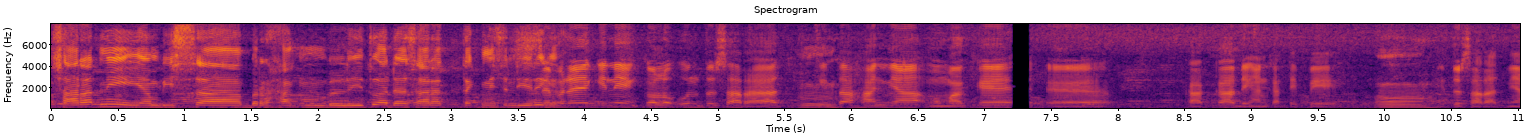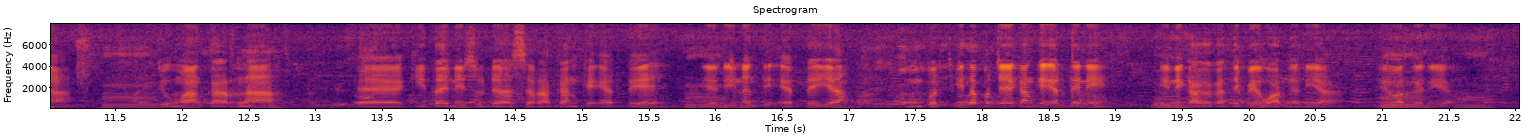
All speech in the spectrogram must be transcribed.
syarat nih yang bisa berhak membeli itu ada syarat teknis sendiri? Sebenarnya gini, kalau untuk syarat Hmm. kita hanya memakai eh, KK dengan KTP. Oh, Itu syaratnya. hmm, Cuma karena eh, kita ini sudah serahkan ke RT, Hmm. jadi nanti RT yang memper- kita percayakan ke RT nih. Ini KK KTP warga dia, ini warga dia. hmm,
